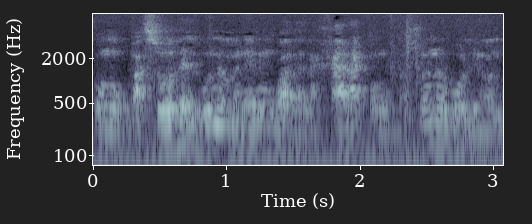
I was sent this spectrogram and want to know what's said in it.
como pasó de alguna manera en Guadalajara, como pasó en Nuevo León,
